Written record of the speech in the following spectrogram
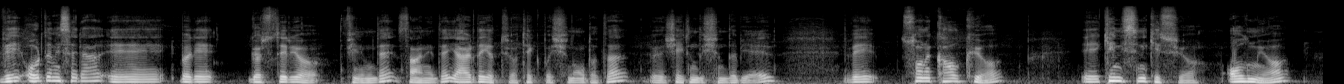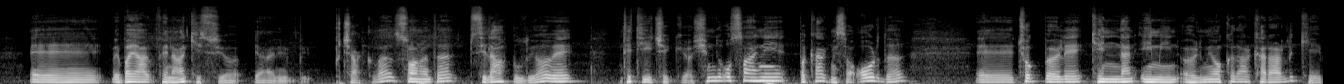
Ve orada mesela e, böyle gösteriyor filmde sahnede. Yerde yatıyor tek başına odada böyle şehrin dışında bir ev. Ve sonra kalkıyor. E, kendisini kesiyor. Olmuyor. E, ve bayağı fena kesiyor yani bıçakla. Sonra da silah buluyor ve tetiği çekiyor. Şimdi o sahneye bakar mesela orada e, çok böyle kendinden emin, ölmeye o kadar kararlı ki.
